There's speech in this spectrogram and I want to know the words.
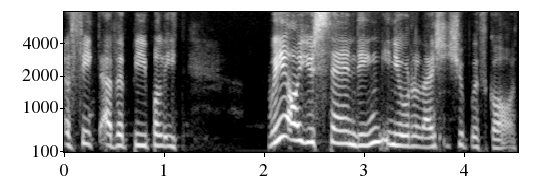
affect other people. It, where are you standing in your relationship with God?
